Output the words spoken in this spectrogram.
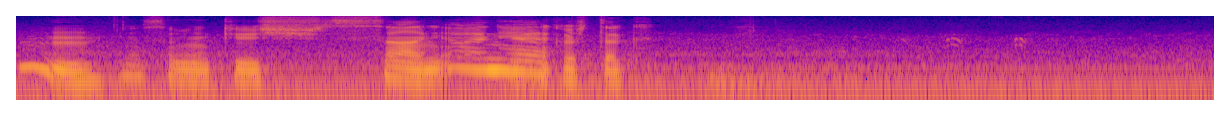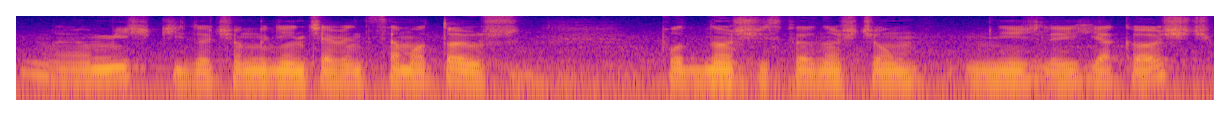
Hmm, ja są jakieś sanie, ale nie jakoś tak. Mają miśki do ciągnięcia, więc samo to już podnosi z pewnością nieźle ich jakość.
